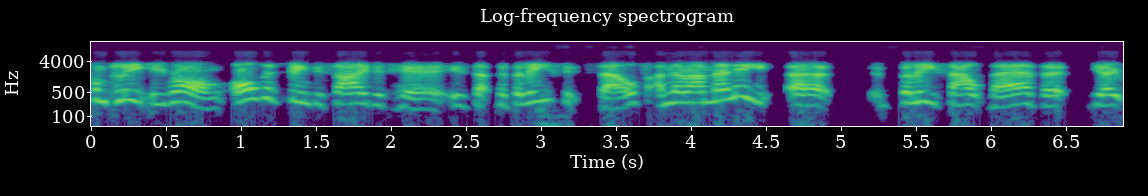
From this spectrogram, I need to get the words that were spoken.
completely wrong. All that's been decided here is that the belief itself, and there are many uh, beliefs out there that, you know,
